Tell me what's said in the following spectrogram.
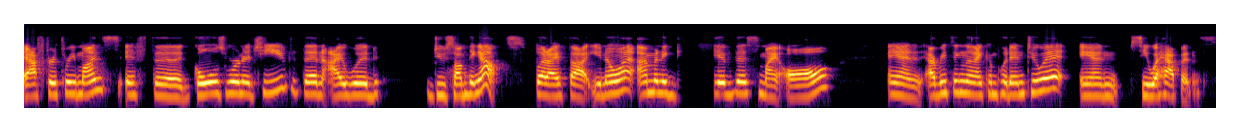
after three months, if the goals weren't achieved, then I would do something else. But I thought, you know what, I'm going to give this my all and everything that I can put into it and see what happens.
